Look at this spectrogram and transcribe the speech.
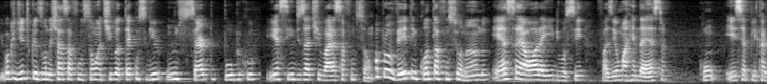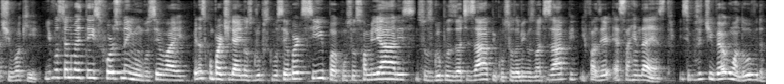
Eu acredito que eles vão deixar essa função ativa até conseguir um certo público e assim desativar essa função. Aproveita enquanto está funcionando. Essa é a hora aí de você fazer uma renda extra com esse aplicativo aqui. E você não vai ter esforço nenhum, você vai apenas compartilhar aí nos grupos que você participa, com seus familiares, nos seus grupos do WhatsApp, com seus amigos no WhatsApp e fazer essa renda extra. E se você tiver alguma dúvida,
